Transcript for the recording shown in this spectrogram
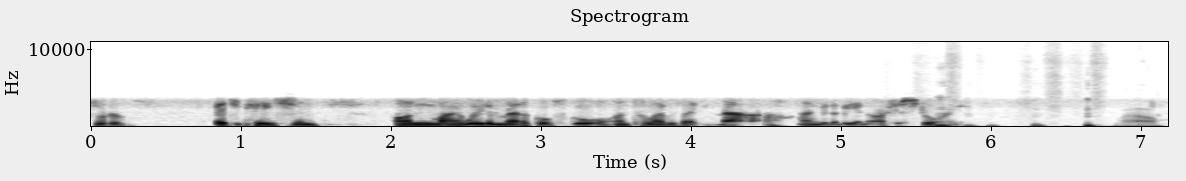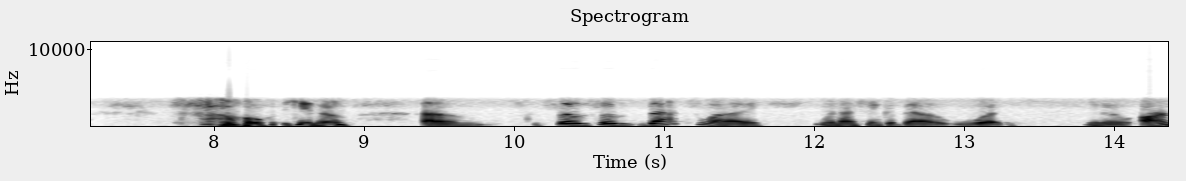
sort of education on my way to medical school until I was like, nah, I'm going to be an art historian. wow. So, you know, um, so, so that's why when I think about what, you know, our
